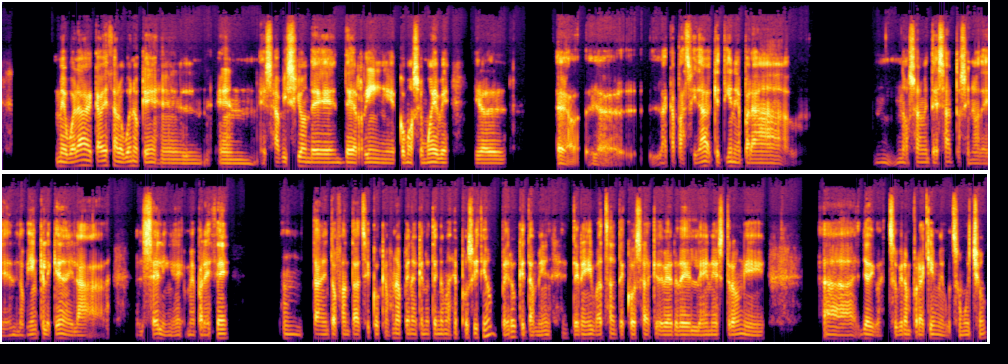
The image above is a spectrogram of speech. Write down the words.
me vuela la cabeza lo bueno que es en, esa visión de, de, ring, cómo se mueve y la, capacidad que tiene para no solamente de salto, sino de lo bien que le queda y la, el selling. Eh, me parece un talento fantástico que es una pena que no tenga más exposición, pero que también tenéis bastantes cosas que ver del N Strong y ah, ya digo, estuvieron por aquí, me gustó mucho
